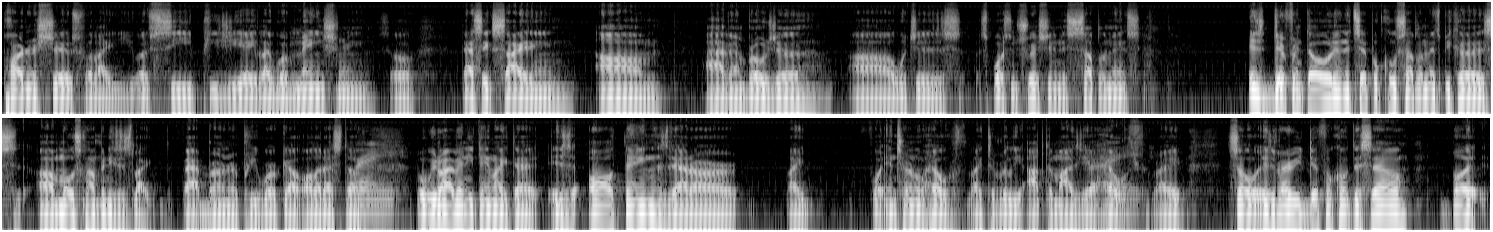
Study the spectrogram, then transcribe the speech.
partnerships for like UFC, PGA, like we're mainstream. So that's exciting. Um, I have Ambrosia, uh, which is sports nutrition, is supplements. It's different though than the typical supplements because uh, most companies is like fat burner, pre workout, all of that stuff. Right. But we don't have anything like that. Is all things that are like for internal health, like to really optimize your health, right? So it's very difficult to sell, but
